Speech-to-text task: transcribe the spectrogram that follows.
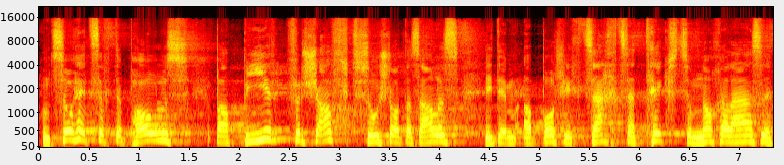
Und so hat sich der Paulus Papier verschafft, so steht das alles in dem Apostel 16 Text zum Nachlesen,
